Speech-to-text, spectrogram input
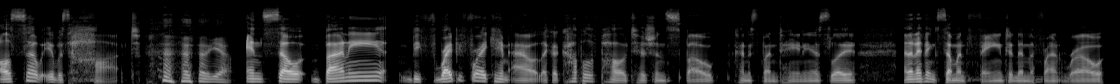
also, it was hot. yeah. And so, Bunny, bef- right before I came out, like a couple of politicians spoke kind of spontaneously. And then I think someone fainted in the front row.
